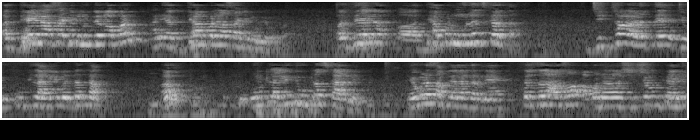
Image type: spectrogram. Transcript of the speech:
अध्ययनासाठी मूल्यमापन आणि अध्यापनासाठी मूल्यमापन. अध्ययन अध्यापन मुलंच करतात. जिथं अडते जे ऊट लागली म्हणतात ना ऊट लागली ती उठच काढणे. एवढंच आपल्याला करणे तर चला असं आपण शिक्षक त्यांनी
